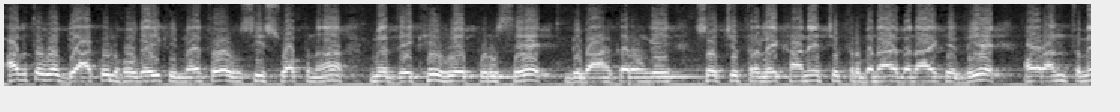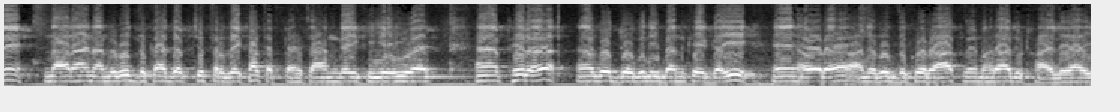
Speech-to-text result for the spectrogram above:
अब तो वो व्याकुल हो गई कि मैं तो उसी स्वप्न में देखे हुए पुरुष से विवाह करूँगी। सो चित्रलेखा ने चित्र बनाए बनाए के दिए और अंत में नारायण अनिरुद्ध का जब चित्र देखा तब पहचान गई कि यही है फिर वो जोगिनी बन के गई और अनिरुद्ध को रात में महाराज उठाए ले आई।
